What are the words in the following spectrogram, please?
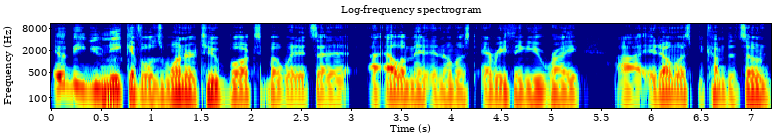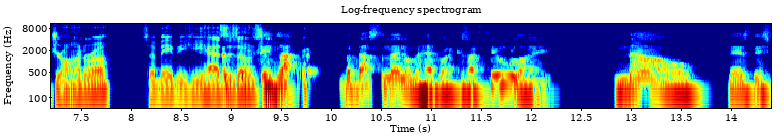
it would be unique if it was one or two books but when it's a, a element in almost everything you write uh it almost becomes its own genre. So maybe he has his own see, that, but that's the nail on the head, right? Because I feel like now there's this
